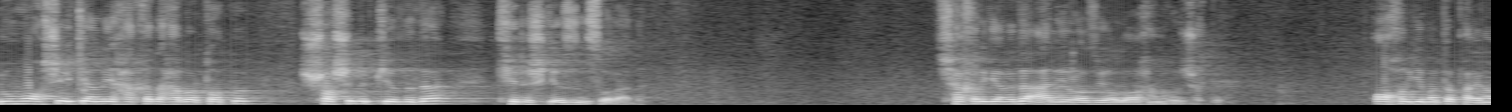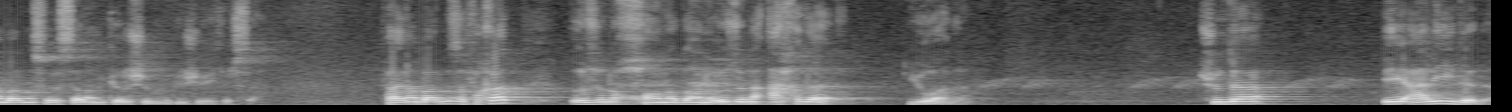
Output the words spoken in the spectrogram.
yuvmoqchi ekanligi haqida xabar topib, shoshilib keldida kirishga izn so'radi. Chaqirganida Ali roziyallohu anhu chiqdi. Oxirgi marta payg'ambarimiz sollallohu alayhi vasallamni ko'rishi mumkin shu yerga kirsa. Payg'ambarimiz faqat o'zini xonadoni, o'zini ahli yuvadi. Shunda ey Ali dedi.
